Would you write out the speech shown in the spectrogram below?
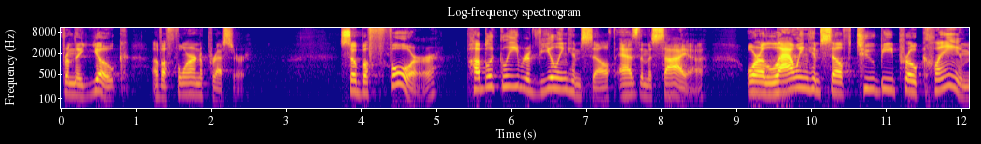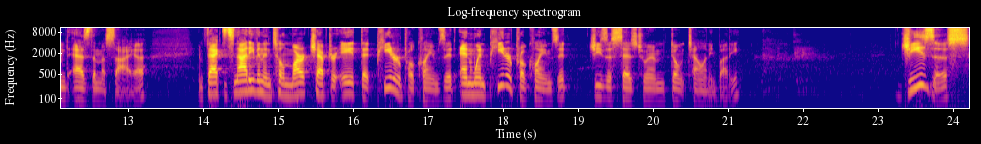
from the yoke of a foreign oppressor. So before publicly revealing himself as the Messiah, or allowing himself to be proclaimed as the Messiah. In fact, it's not even until Mark chapter 8 that Peter proclaims it. And when Peter proclaims it, Jesus says to him, Don't tell anybody. Jesus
